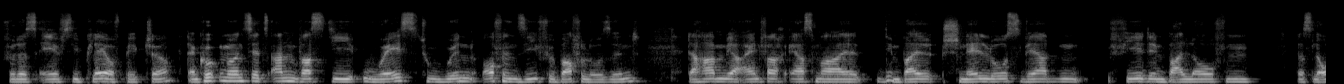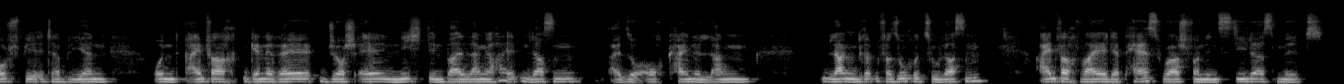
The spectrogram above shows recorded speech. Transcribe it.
für das AFC Playoff Picture. Dann gucken wir uns jetzt an, was die Ways to Win offensiv für Buffalo sind. Da haben wir einfach erstmal den Ball schnell loswerden, viel den Ball laufen, das Laufspiel etablieren und einfach generell Josh Allen nicht den Ball lange halten lassen, also auch keine langen, langen dritten Versuche zulassen. Einfach weil der Pass Rush von den Steelers mit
